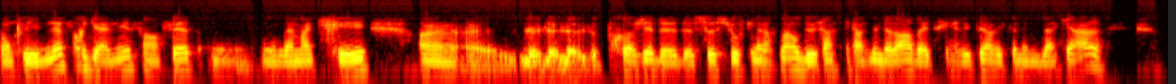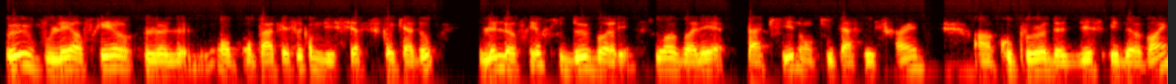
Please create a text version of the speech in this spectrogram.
Donc, les neuf organismes, en fait, ont, vraiment créé un, le, projet de, sociofinancement où 250 000 va être réalisé en économie locale. Eux voulaient offrir, le, on, peut appeler ça comme des certificats cadeaux, voulait l'offrir sous deux volets, soit un volet papier, donc qui est assez simple, en coupure de 10 et de 20,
